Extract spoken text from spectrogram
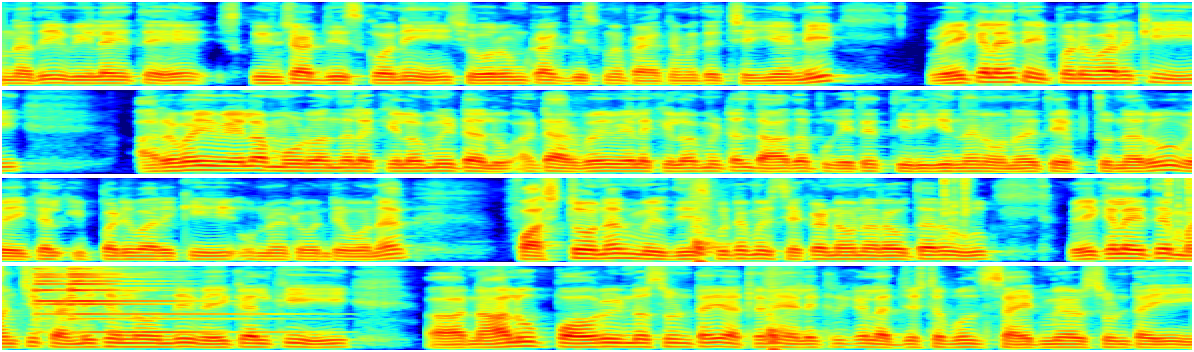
ఉన్నది. వీలైతే స్క్రీన్ షాట్ తీసుకొని షోరూమ్ ట్రాక్ తీసుకునే ప్రయత్నం అయితే చేయండి వెహికల్ అయితే ఇప్పటి వరకు అరవై వేల మూడు వందల కిలోమీటర్లు అంటే అరవై వేల కిలోమీటర్లు దాదాపుగా అయితే తిరిగిందని ఓనర్ అయితే చెప్తున్నారు. వెహికల్ ఇప్పటి వరకు ఉన్నటువంటి ఓనర్ ఫస్ట్ ఓనర్ మీరు తీసుకుంటే మీరు సెకండ్ ఓనర్ అవుతారు. వెహికల్ అయితే మంచి కండిషన్లో ఉంది. వెహికల్కి నాలుగు పవర్ విండోస్ ఉంటాయి. అట్లనే ఎలక్ట్రికల్ అడ్జస్టబుల్ సైడ్ మిరర్స్ ఉంటాయి.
